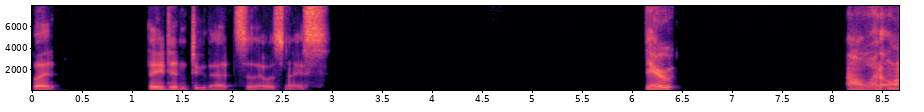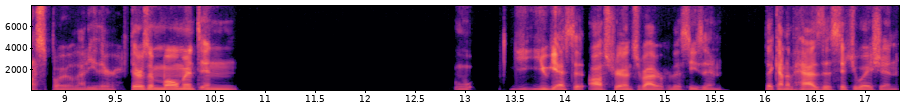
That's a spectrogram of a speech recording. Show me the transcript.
But they didn't do that, so that was nice. There Oh, I don't want to spoil that either. There's a moment in you guessed it, Australian Survivor from the season that kind of has this situation.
